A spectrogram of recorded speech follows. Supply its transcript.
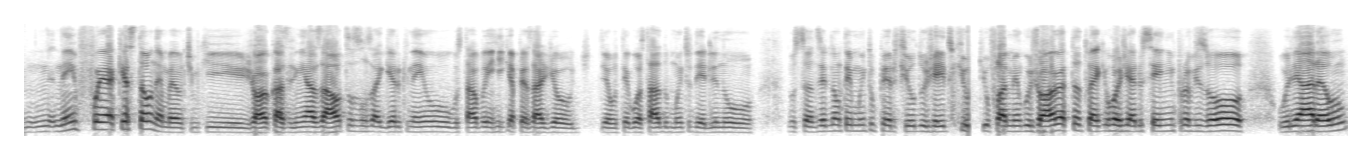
nem foi a questão, né? Mas é um time que joga com as linhas altas, um zagueiro que nem o Gustavo Henrique, apesar de eu, de eu ter gostado muito dele no, no Santos, ele não tem muito perfil do jeito que, que o Flamengo joga, tanto é que o Rogério Ceni improvisou o William Arão,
